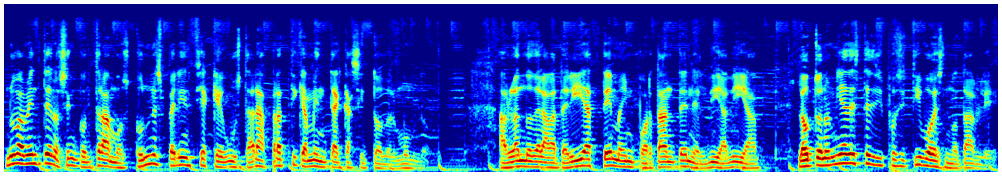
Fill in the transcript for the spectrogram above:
nuevamente nos encontramos con una experiencia que gustará prácticamente a casi todo el mundo. Hablando de la batería, tema importante en el día a día, la autonomía de este dispositivo es notable,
